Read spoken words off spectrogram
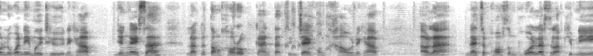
ลหรือว่าในมือถือนะครับ ยังไงซะเราก็ต้องเคารพการตัดสินใจของเขานะครับ เอาล่ะ น่าจะพอสมควรแล้วสำหรับคลิปนี้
